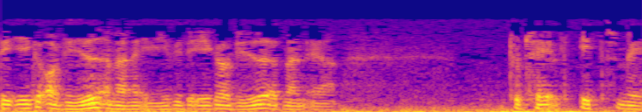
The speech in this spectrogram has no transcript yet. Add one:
det er ikke at vide, at man er evig, det er ikke at vide, at man er totalt et med,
